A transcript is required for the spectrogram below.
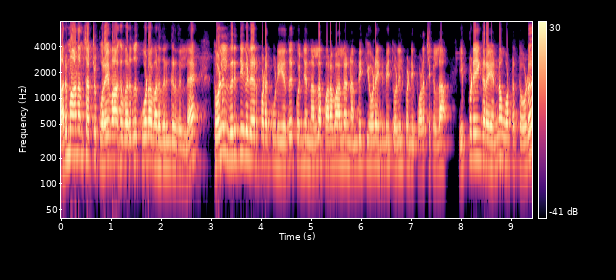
வருமானம் சற்று குறைவாக வருது கூட வருதுங்கிறது இல்லை. தொழில் விருத்திகள் ஏற்படக்கூடியது கொஞ்சம் நல்ல பரவாயில்ல நம்பிக்கையோட இனிமேல் தொழில் பண்ணி பொழைச்சிக்கலாம். இப்படிங்கிற எண்ண ஓட்டத்தோடு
